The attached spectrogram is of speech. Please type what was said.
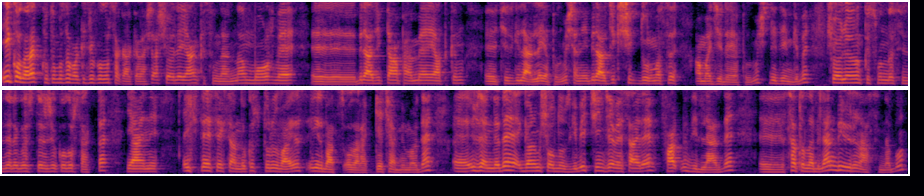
İlk olarak kutumuza bakacak olursak arkadaşlar şöyle yan kısımlarından mor ve e, birazcık daha pembeye yatkın çizgilerle yapılmış. Hani birazcık şık durması amacıyla yapılmış. Dediğim gibi şöyle ön kısmında sizlere gösterecek olursak da yani XT89 True Wireless Earbuds olarak geçen bir model. E, üzerinde de görmüş olduğunuz gibi Çince vesaire farklı dillerde e, satılabilen bir ürün aslında bu.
